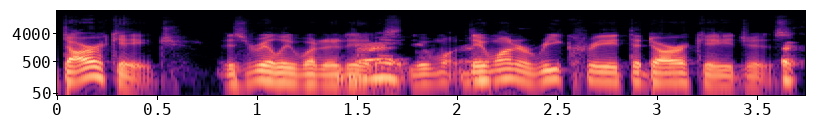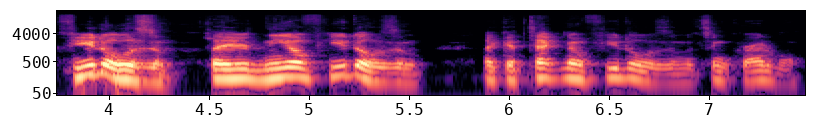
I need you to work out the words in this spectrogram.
dark age is really what it is. Right, they want right. they want to recreate the dark ages, like feudalism, like neo feudalism, like a techno feudalism. It's incredible.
